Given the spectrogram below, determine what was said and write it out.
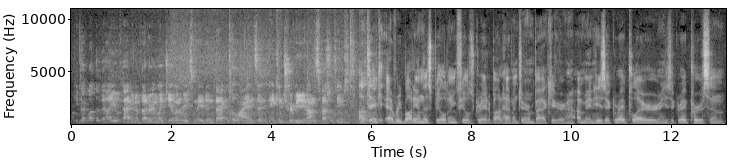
Can you talk about the value of having a veteran like Jalen Reeves-Maybin back with the Lions and, and contributing on the special teams? I think everybody in this building feels great about having JRM back here. I mean, he's a great player. He's a great person.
